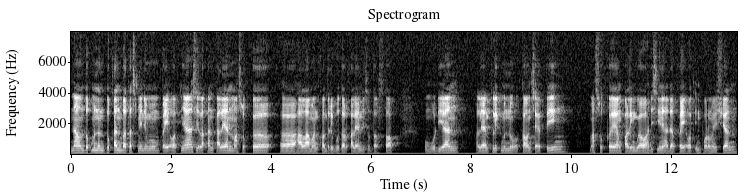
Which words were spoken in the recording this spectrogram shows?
Nah, untuk menentukan batas minimum payoutnya, silakan kalian masuk ke uh, halaman kontributor kalian di Shutterstock. Kemudian kalian klik menu account setting, masuk ke yang paling bawah di sini ada payout information.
